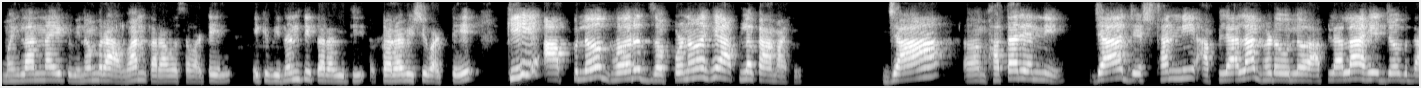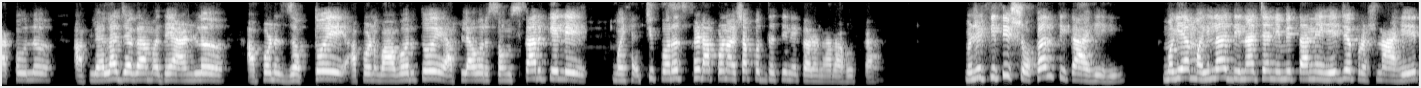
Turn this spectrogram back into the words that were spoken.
महिलांना एक विनम्र आव्हान करावंसं वाटेल. एक विनंती करावी करावीशी वाटते की आपलं घर जपणं हे आपलं काम आहे. ज्या म्हाताऱ्यांनी ज्या ज्येष्ठांनी आपल्याला घडवलं आपल्याला हे जग दाखवलं आपल्याला जगामध्ये आणलं आपण जगतोय आपण वावरतोय आपल्यावर संस्कार केले मग ह्याची परतफेड आपण अशा पद्धतीने करणार आहोत का? म्हणजे किती शोकांतिका आहे ही. मग या महिला दिनाच्या निमित्ताने हे जे प्रश्न आहेत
